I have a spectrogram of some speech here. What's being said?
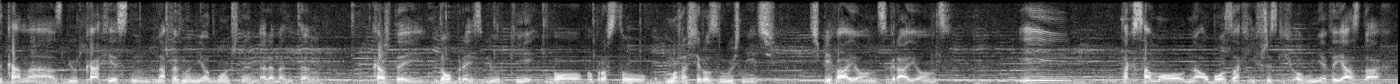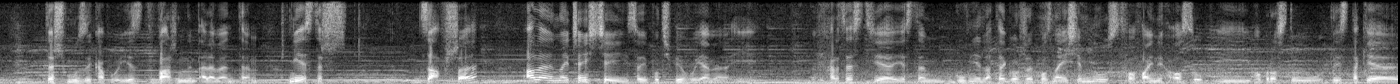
Muzyka na zbiórkach jest na pewno nieodłącznym elementem każdej dobrej zbiórki, bo po prostu można się rozluźnić śpiewając, grając i tak samo na obozach i wszystkich ogólnie wyjazdach też muzyka jest ważnym elementem. Nie jest też zawsze, ale najczęściej sobie podśpiewujemy i w harcerstwie jestem głównie dlatego, że poznaje się mnóstwo fajnych osób i po prostu to jest takie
